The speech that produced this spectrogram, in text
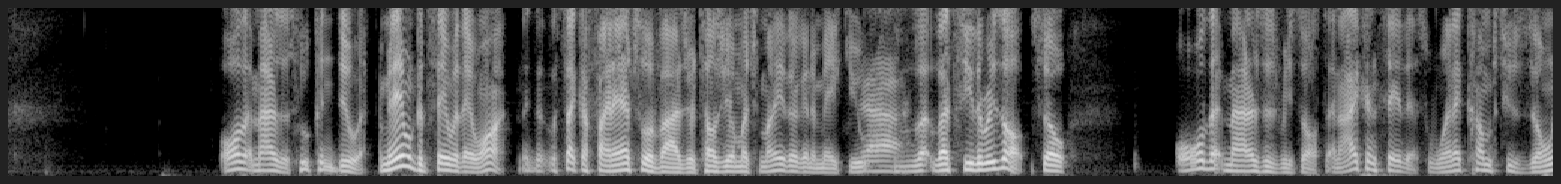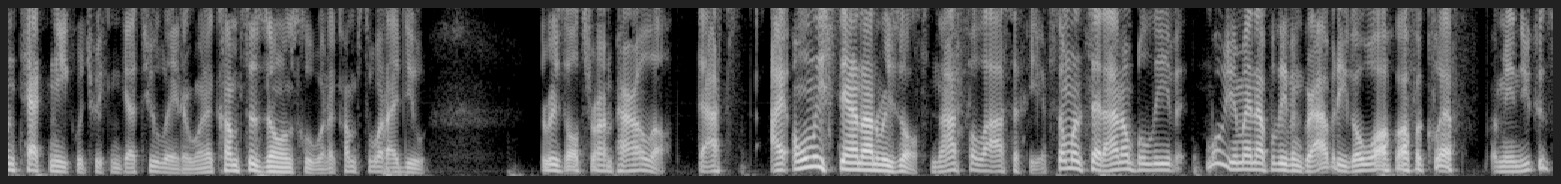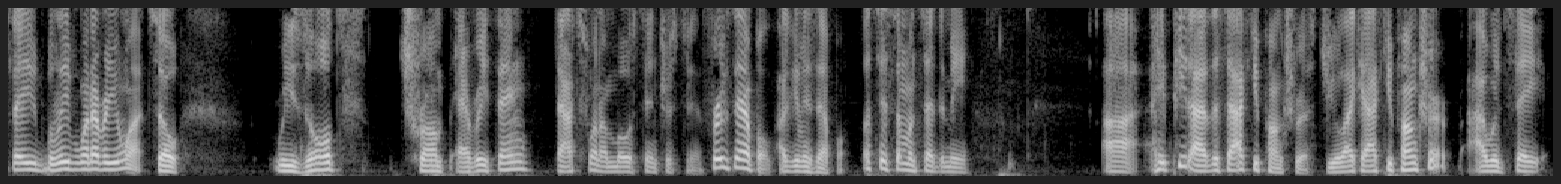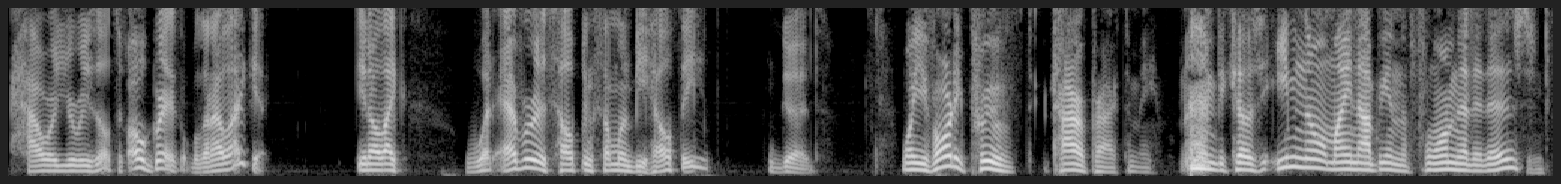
All that matters is who can do it. I mean, anyone could say what they want. It's like a financial advisor tells you how much money they're going to make you. Yeah. Let, let's see the result. So, all that matters is results. And I can say this when it comes to zone technique, which we can get to later, when it comes to zone school, when it comes to what I do, the results are unparalleled. That's I only stand on results, not philosophy. If someone said I don't believe it, well, you may not believe in gravity. Go walk off a cliff. I mean, you could say you believe whatever you want. So, results trump everything. That's what I'm most interested in. For example, I'll give you an example. Let's say someone said to me, uh, "Hey, Pete, I have this acupuncturist. Do you like acupuncture?" I would say, "How are your results?" Like, oh, great. Well, then I like it. You know, like whatever is helping someone be healthy, good. Well, you've already proved chiropractic to me because even though it might not be in the form that it is, Mhm.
